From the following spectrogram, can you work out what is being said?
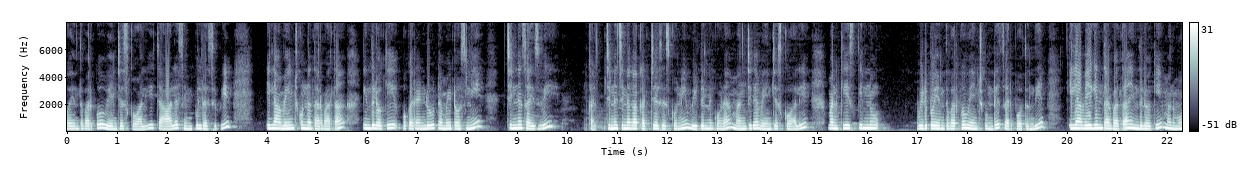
పోయేంత వరకు వేయించేసుకోవాలి. చాలా సింపుల్ రెసిపీ. ఇలా వేయించుకున్న తర్వాత ఇందులోకి ఒక రెండు టమాటోస్ని చిన్న సైజువి చిన్న చిన్నగా కట్ చేసేసుకొని వీటిల్ని కూడా మంచిగా వేయించేసుకోవాలి. మనకి స్కిన్ విడిపోయేంత వరకు వేయించుకుంటే సరిపోతుంది. ఇలా వేగిన తర్వాత ఇందులోకి మనము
